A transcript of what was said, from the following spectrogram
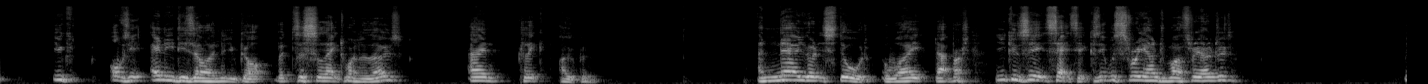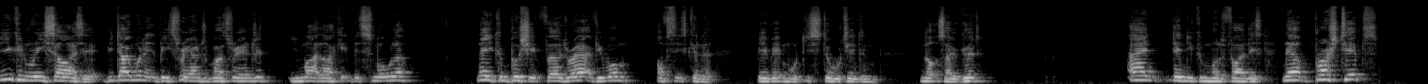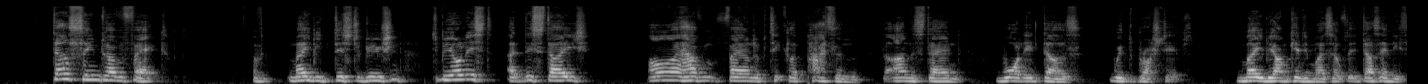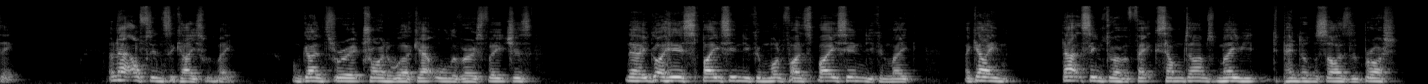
you could, obviously any design that you've got, but to select one of those and click open. And now you've got it stored away, that brush. You can see it sets it because it was 300 by 300. But you can resize it. If you don't want it to be 300 by 300, you might like it a bit smaller. Now you can push it further out if you want. Obviously, it's going to be a bit more distorted and not so good. And then you can modify this. Now, brush tips does seem to have effect of maybe distribution. To be honest, at this stage, I haven't found a particular pattern that I understand what it does with the brush tips. Maybe I'm kidding myself that it does anything. And that often is the case with me. I'm going through it, trying to work out all the various features. Now you've got here spacing, you can modify the spacing, you can make, again, that seems to have effects sometimes, maybe depending on the size of the brush.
